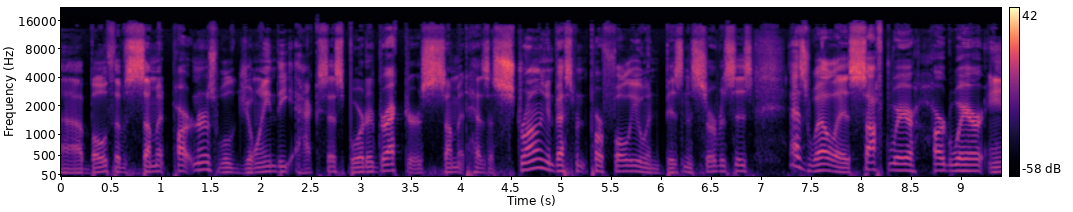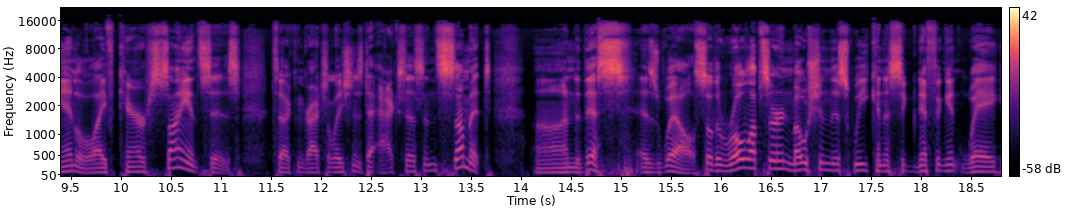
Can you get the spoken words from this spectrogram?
uh, both of Summit Partners, will join the Access Board of Directors. Summit has a strong investment portfolio in business services, as well as software, hardware, and life care sciences. So, congratulations to Access and Summit on this as well. So the roll ups are in motion this week in a significant way.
